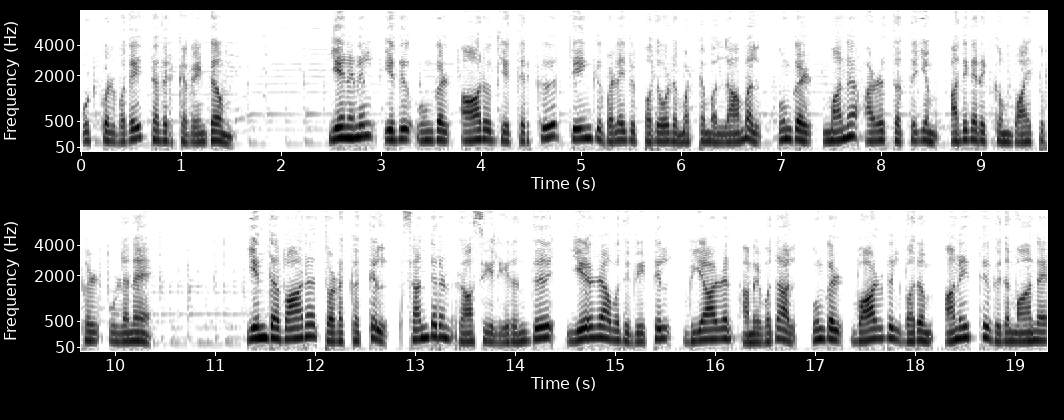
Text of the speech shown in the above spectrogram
உட்கொள்வதை தவிர்க்க வேண்டும். ஏனெனில் இது உங்கள் ஆரோக்கியத்திற்கு தீங்கு விளைவிப்பதோடு மட்டுமல்லாமல் உங்கள் மன அழுத்தத்தையும் அதிகரிக்கும் வாய்ப்புகள் உள்ளன. இந்த வார தொடக்கத்தில் சந்திரன் ராசியில் இருந்து ஏழாவது வீட்டில் வியாழன் அமைவதால் உங்கள் வாழ்வில் வரும் அனைத்து விதமான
